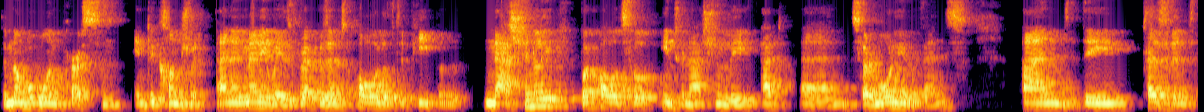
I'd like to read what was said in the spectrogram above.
the number one person in the country, and in many ways represents all of the people nationally, but also internationally at um, ceremonial events. And the president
